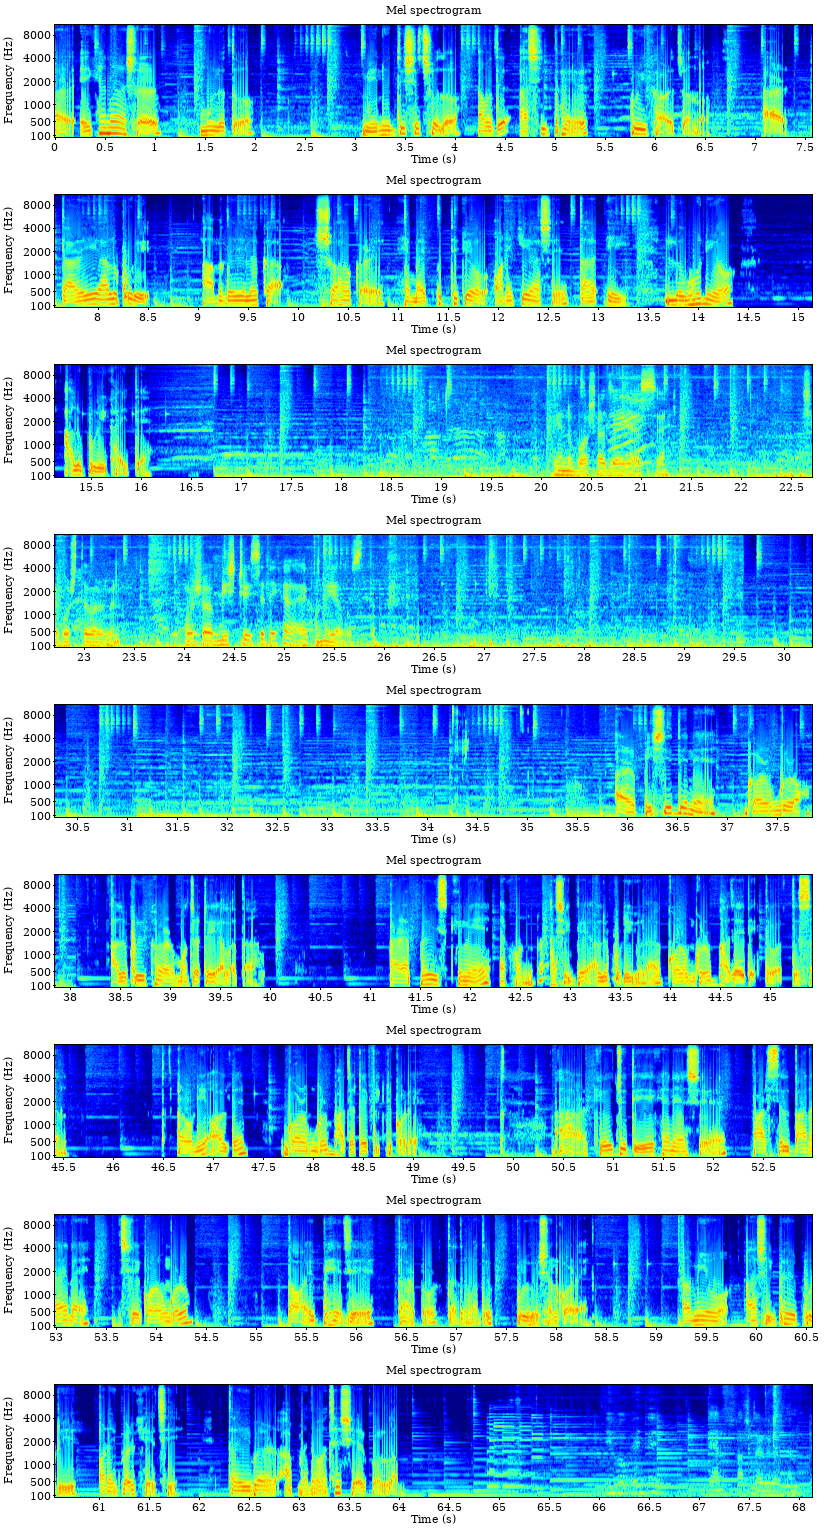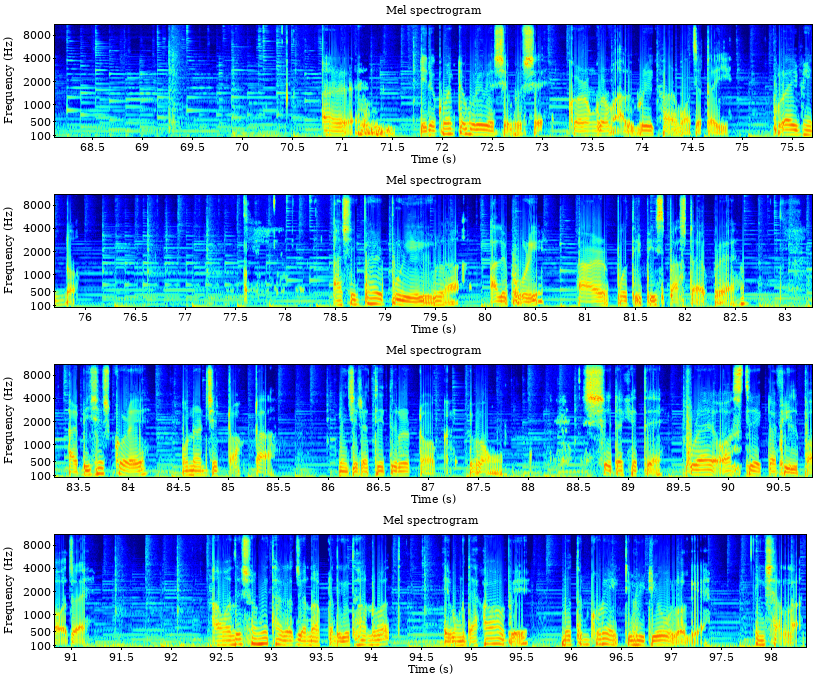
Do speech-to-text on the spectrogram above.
আর এখানে আসার মূলত মেন উদ্দেশ্য ছিল আমাদের আশিক ভাইয়ের পুরি খাওয়ার জন্য। আর তার এই আলু পুরি আমাদের এলাকা সহকারে হেমায়তপুর থেকেও অনেকেই আসে তার এই লোভনীয় আলু পুরি খাইতে। এখানে বসার জায়গা আছে। সে বসতে পারবেন। অবশ্য বৃষ্টি হয়েছে দেখা এখন এই অবস্থা। আর বৃষ্টির দিনে গরম গরম আলু পুরি খাওয়ার মজাটাই আলাদা। আর আপনার স্ক্রিনে এখন আশিক ভাই আলু পুরিগুলা গরম গরম ভাজাই দেখতে পারতেছেন। আর উনি অল টাইম গরম গরম ভাজাটাই বিক্রি করে। আর কেউ যদি এখানে এসে পার্সেল বানায় নেয় সে গরম গরম তাওয়ায় ভেজে তারপর তাদের মধ্যে পরিবেশন করে। আমিও আশিক ভাইয়ের পুরি অনেকবার খেয়েছি তাই এবার আপনাদের মাঝে শেয়ার করলাম। আর এরকম একটা পরিবেশে বসে গরম গরম আলু পুরি খাওয়ার মজাটাই পুরাই ভিন্ন। আশিক ভাইয়ের পুরিগুলা আলু পুরি আর প্রতি পিস পাঁচ টাকা করে। আর বিশেষ করে ওনার যে টকটা যেটা তেঁতুলের টক এবং সেটা খেতে পুরাই অস্থির একটা ফিল পাওয়া যায়। আমাদের সঙ্গে থাকার জন্য আপনাদেরকে ধন্যবাদ এবং দেখা হবে নতুন কোনো একটি ভিডিও ব্লগে ইনশাল্লাহ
